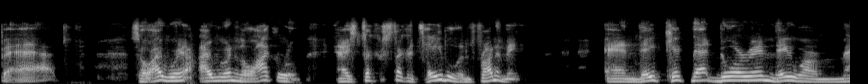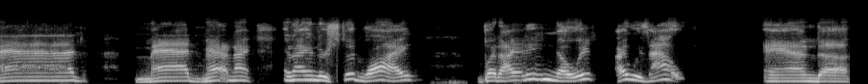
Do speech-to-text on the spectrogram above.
bad. So I went, I went in the locker room and I stuck, stuck a table in front of me. And they kicked that door in. They were mad, mad, mad. And I and I understood why, but I didn't know it. I was out. And uh,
